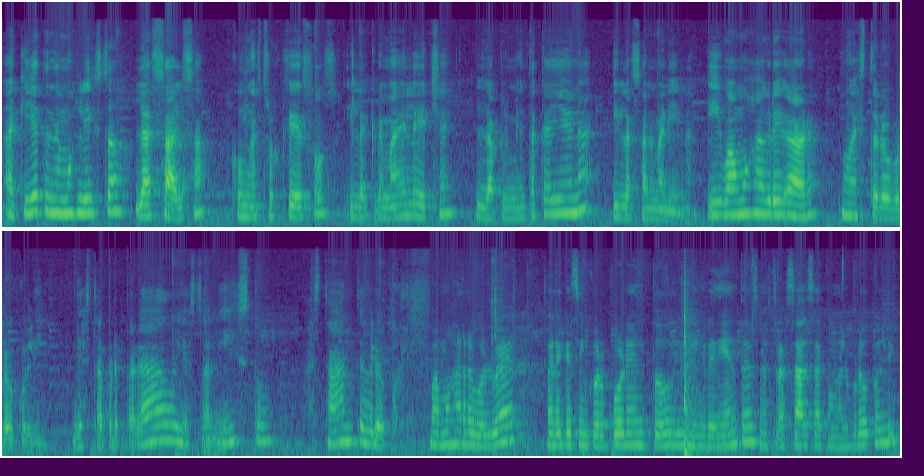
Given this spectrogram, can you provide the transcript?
Aquí ya tenemos lista la salsa con nuestros quesos y la crema de leche, la pimienta cayena y la sal marina. Y vamos a agregar nuestro brócoli. Ya está preparado, ya está listo. Bastante brócoli. Vamos a revolver para que se incorporen todos los ingredientes, nuestra salsa con el brócoli.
